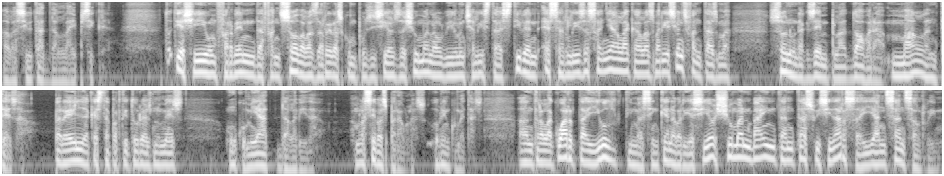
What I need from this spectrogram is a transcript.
a la ciutat de Leipzig. Tot i així, un fervent defensor de les darreres composicions de Schumann, el violoncel·lista Steven Esserlis assenyala que les variacions fantasma són un exemple d'obra mal entesa. Per a ell, aquesta partitura és només un comiat de la vida. Amb les seves paraules, obrim cometes. Entre la quarta i última cinquena variació, Schumann va intentar suïcidar-se i llançant-se al Rin.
